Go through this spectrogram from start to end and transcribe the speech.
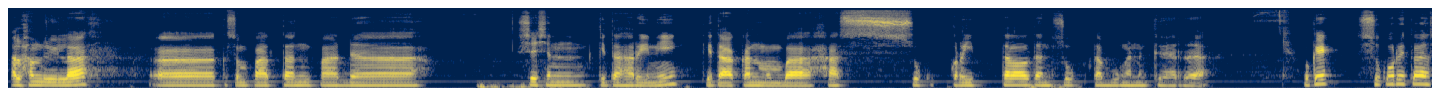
Alhamdulillah eh, kesempatan pada session kita hari ini kita akan membahas suku retail dan suku tabungan negara. Oke, suku retail dan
